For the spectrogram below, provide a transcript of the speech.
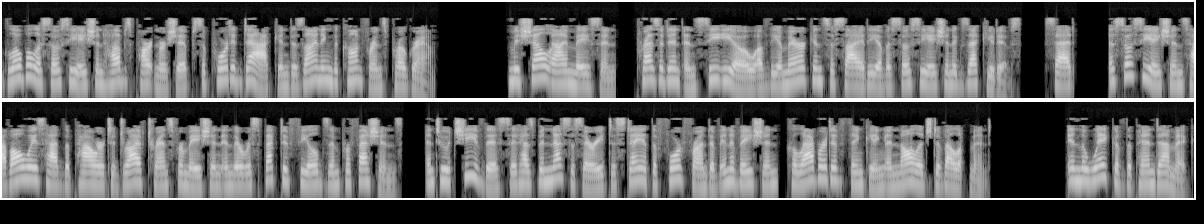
Global Association Hubs Partnership supported DAC in designing the conference program. Michelle I. Mason, President and CEO of the American Society of Association Executives, said, Associations have always had the power to drive transformation in their respective fields and professions, and to achieve this it has been necessary to stay at the forefront of innovation, collaborative thinking and knowledge development. In the wake of the pandemic,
